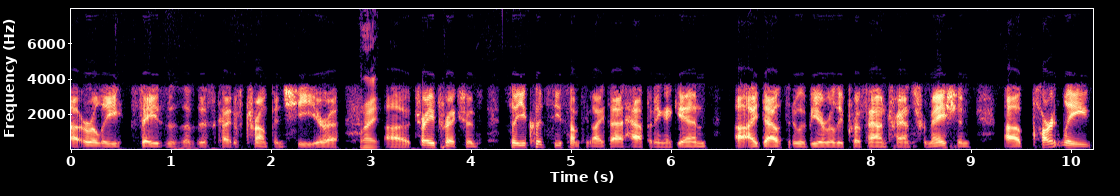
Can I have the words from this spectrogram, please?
uh, early phases of this kind of Trump and Xi era right. uh, trade frictions. So you could see something like that happening again. Uh, I doubt that it would be a really profound transformation. Uh, partly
